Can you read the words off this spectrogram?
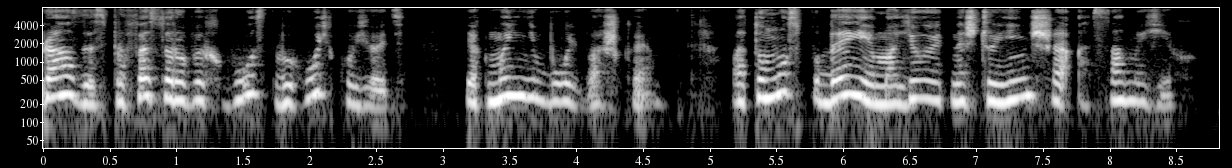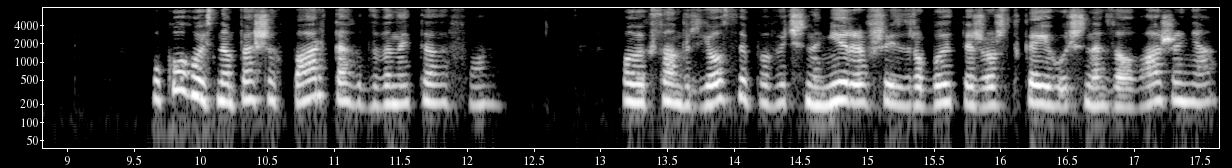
Фрази з професорових вуст вигулькують, як мильні бульбашки, а тому спудеї малюють не що інше, а саме їх. У когось на перших партах дзвонить телефон. Олександр Йосипович, намірившись зробити жорстке і гучне зауваження,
